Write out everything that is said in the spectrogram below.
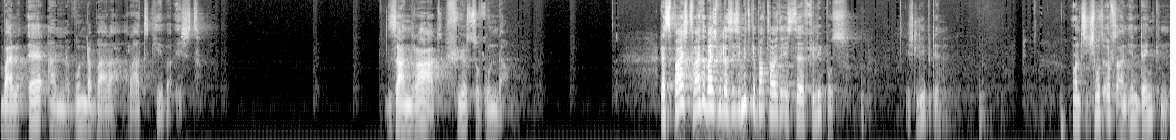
weil er ein wunderbarer Ratgeber ist. Sein Rat führt zu Wunder. Das zweite Beispiel, das ich mitgebracht habe ist der Philippus. Ich liebe den. Und ich muss öfter an ihn denken.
